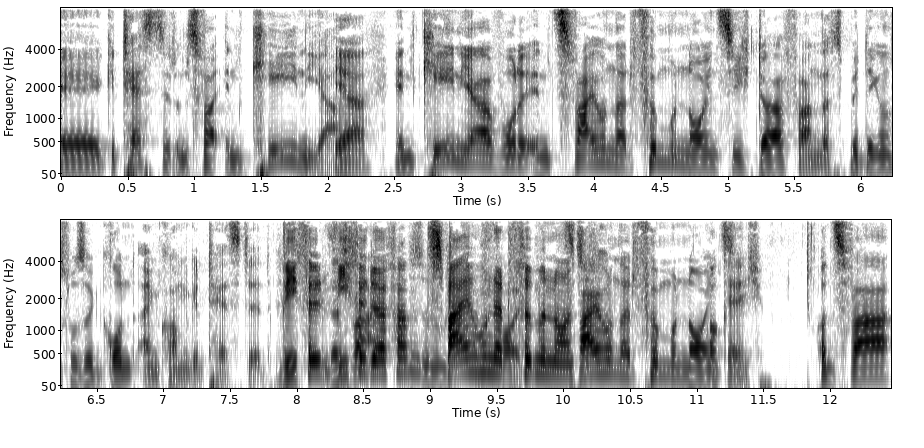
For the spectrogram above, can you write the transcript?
äh, getestet und zwar in Kenia. Ja. In Kenia wurde in 295 Dörfern das bedingungslose Grundeinkommen getestet. Wie viel- wie viel ein Dörfer? absoluter 295? Erfolg. 295. Okay. Und zwar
